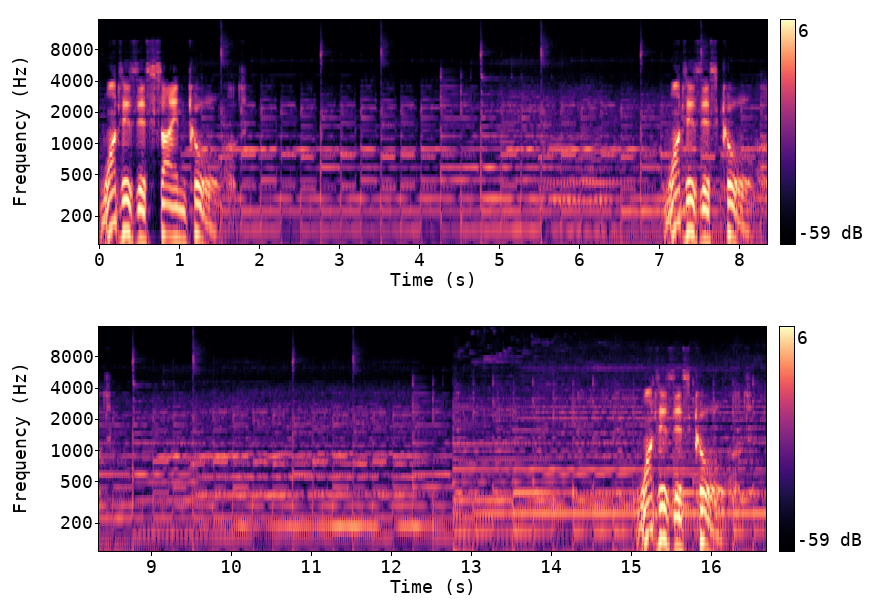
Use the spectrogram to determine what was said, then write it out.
What is this sign called? What is this called? What is this called?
